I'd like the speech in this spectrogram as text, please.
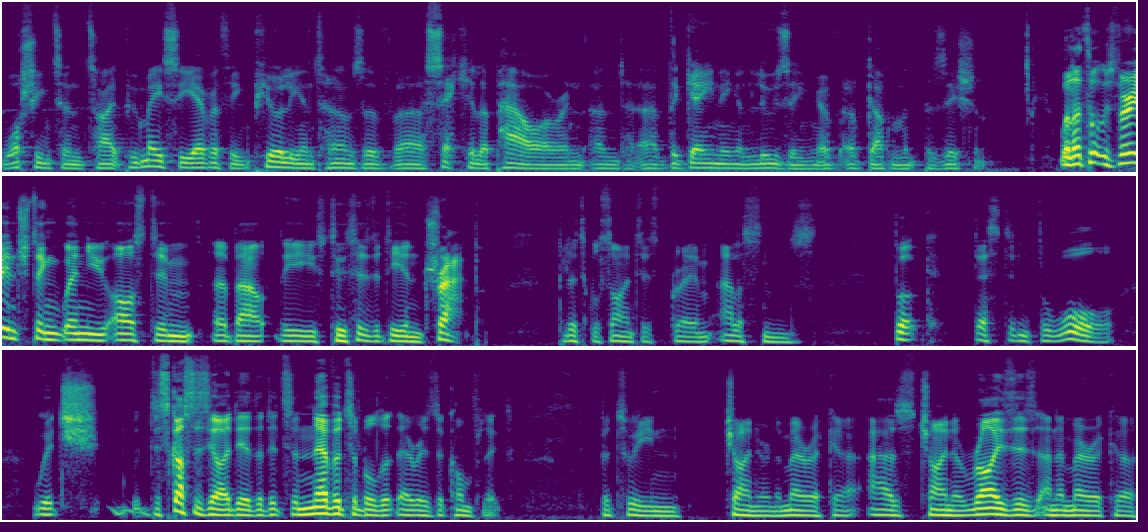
Washington type who may see everything purely in terms of uh, secular power and, and uh, the gaining and losing of, of government position. Well, I thought it was very interesting when you asked him about the Thucydidean trap, political scientist Graham Allison's book, Destined for War, which discusses the idea that it's inevitable that there is a conflict between China and America as China rises and America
